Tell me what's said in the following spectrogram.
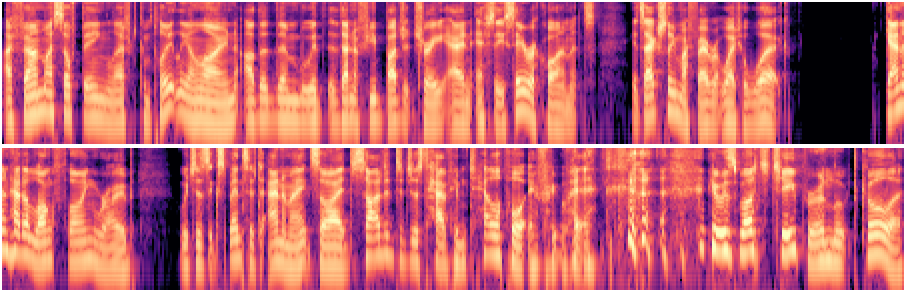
I found myself being left completely alone other than with than a few budgetary and FCC requirements. It's actually my favorite way to work. Ganon had a long flowing robe, which is expensive to animate, so I decided to just have him teleport everywhere. it was much cheaper and looked cooler.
